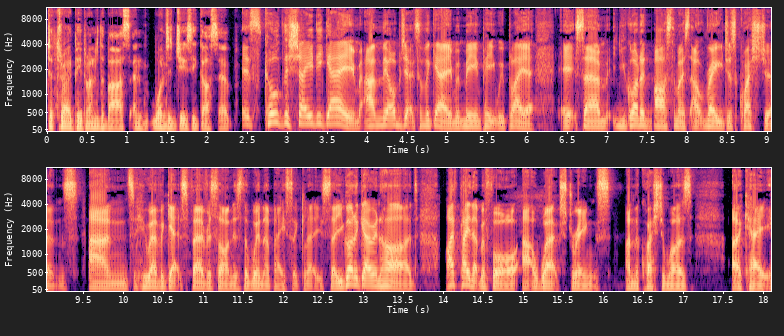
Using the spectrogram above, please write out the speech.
to throw people under the bus and wanted juicy gossip. It's called the Shady Game, and the object of the game, and me and Pete, we play it. It's um, you got to ask the most outrageous questions, and whoever gets furthest on is the winner, basically. So you got to go in hard. I've played that before at a work drinks, and the question was, okay,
